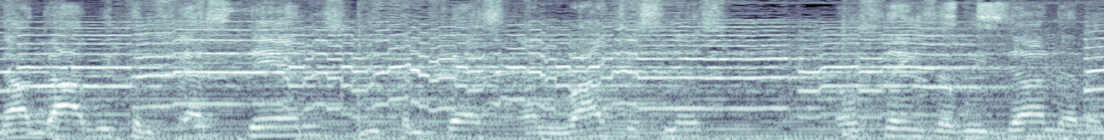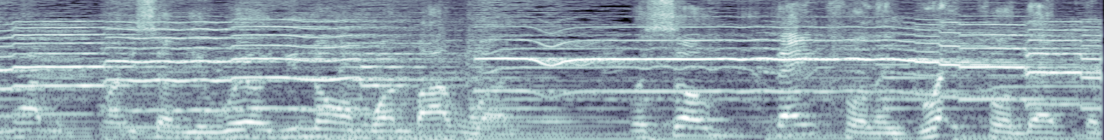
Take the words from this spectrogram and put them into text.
Now, God, we confess sins. We confess unrighteousness. Those things that we've done that are not in accordance of your will, you know them one by one. We're so thankful and grateful that the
